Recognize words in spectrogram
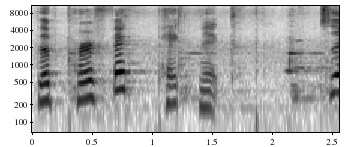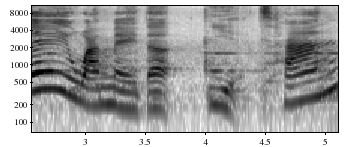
The Perfect Picnic，最完美的野餐。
